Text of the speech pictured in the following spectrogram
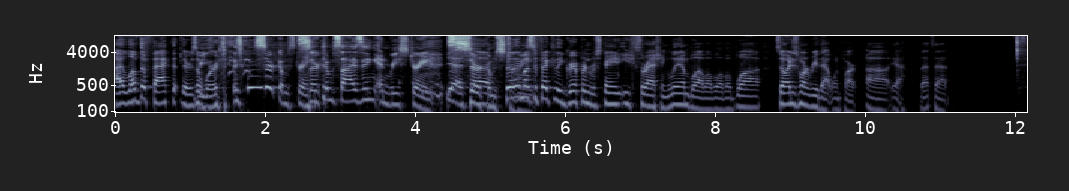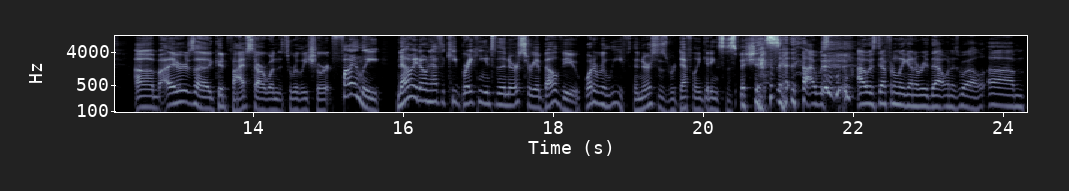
I love the fact that there's a word circumstraint. Circumcising and restraint. Yes, uh, so they must effectively grip and restrain each thrashing limb. Blah blah blah blah blah. So I just want to read that one part. Uh, yeah, that's that. Um, there's a good five star one that's really short. Finally, now I don't have to keep breaking into the nursery at Bellevue. What a relief! The nurses were definitely getting suspicious. I was I was definitely gonna read that one as well. Um,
